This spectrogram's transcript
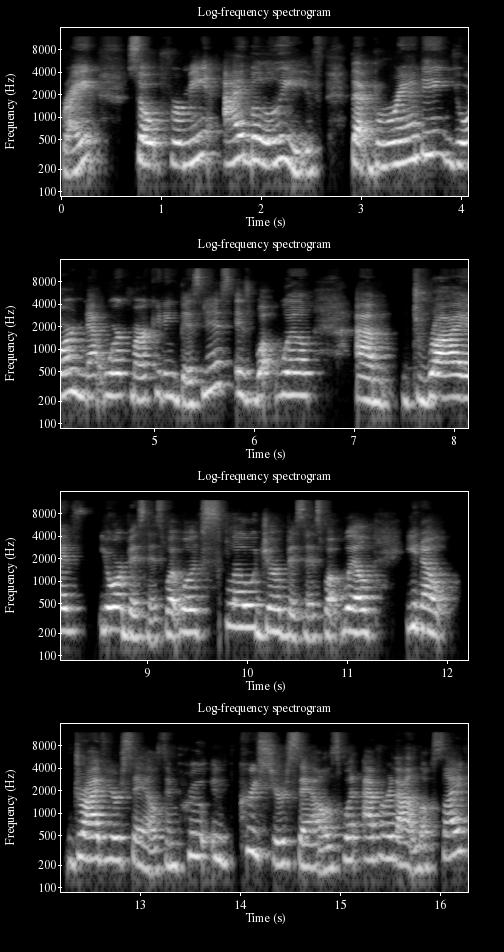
right? So for me, I believe that branding your network marketing business is what will um, drive your business, what will explode your business, what will, you know, drive your sales, improve, increase your sales, whatever that looks like.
